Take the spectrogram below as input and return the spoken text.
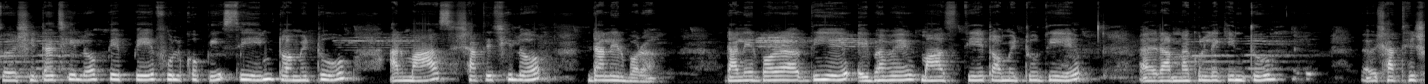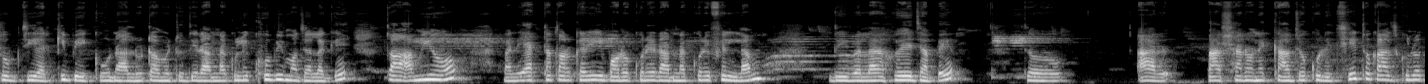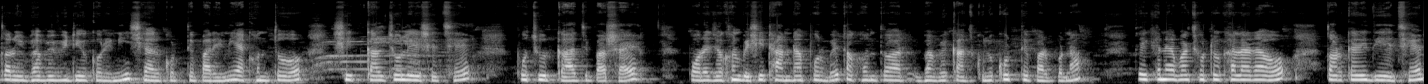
তো সেটা ছিল পেঁপে, ফুলকপি, সিম, টমেটো আর মাছ, সাথে ছিল ডালের বড়া। ডালের বড়া দিয়ে এইভাবে মাছ দিয়ে, টমেটো দিয়ে রান্না করলে কিন্তু সাথে সবজি আর কি, বেগুন, আলু, টমেটো দিয়ে রান্না করলে খুবই মজা লাগে। তো আমিও মানে একটা তরকারি বড় করে রান্না করে ফেললাম, দুই বেলা হয়ে যাবে। তো আর বাসার অনেক কাজও করেছি, তো কাজগুলো তো আর ওইভাবে ভিডিও করিনি শেয়ার করতে পারিনি। এখন তো শীতকাল চলে এসেছে, প্রচুর কাজ বাসায়। পরে যখন বেশি ঠান্ডা পড়বে, তখন তো আর ওইভাবে কাজগুলো করতে পারব না। তো এখানে আবার ছোটো খালারাও তরকারি দিয়েছেন।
